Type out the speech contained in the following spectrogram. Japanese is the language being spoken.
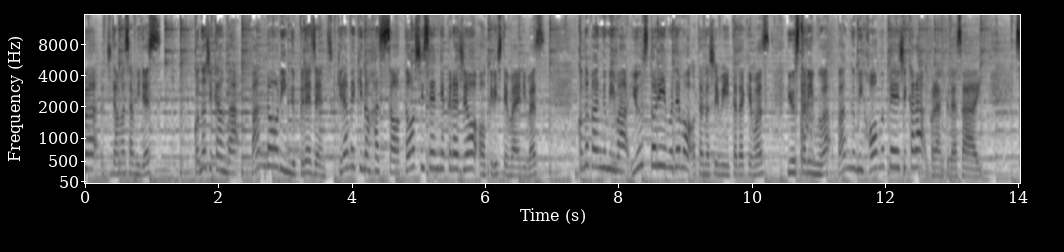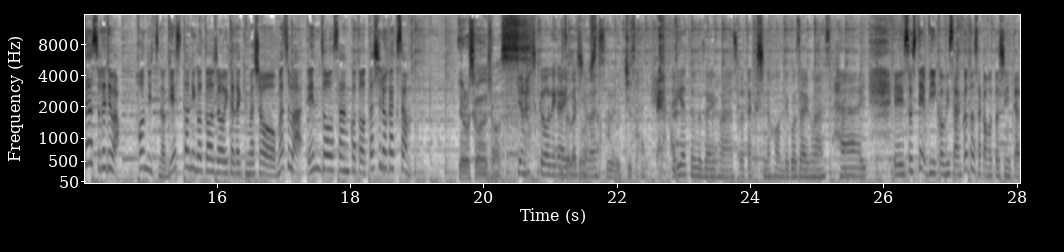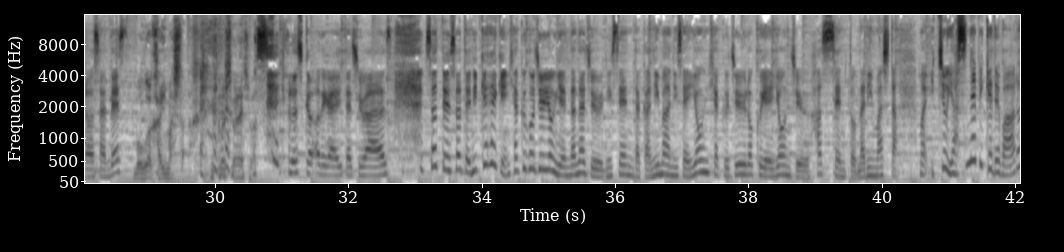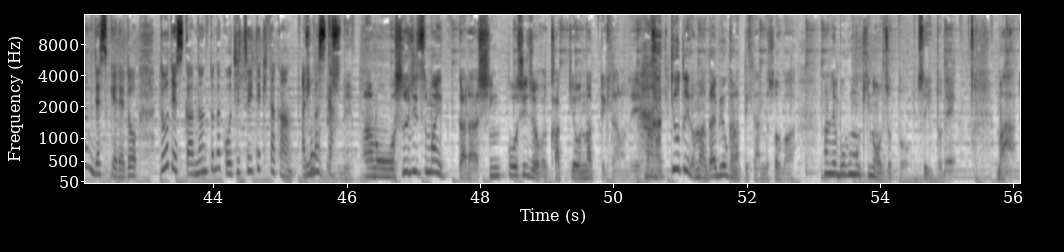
は内田まさです。この時間はファンローリングプレゼンツきらめきの発想投資戦略ラジオをお送りしてまいります。この番組はユーストリームでもお楽しみいただけます。ユーストリームは番組ホームページからご覧ください。さあそれでは本日のゲストにご登場いただきましょう。まずは遠蔵さんこと田代岳さん。よろしくお願いします。よろしくお願いいたします。ウッチーさん、はい、ありがとうございます。私の本でございます。はい、えー、そして B コミさんこと坂本慎太郎さんです。僕は買いました。よろしくお願いします。よろしくお願いいたします。さてさて日経平均154円72銭高2万2416円48銭となりました。まあ一応安値引けではあるんですけれどどうですか？なんとなく落ち着いてきた感ありますか？そうですね。あの数日前から新興市場が活況になってきたので、はい、まあ、活況というか、まあ、だいぶ良くなってきたんで相場がなんで僕も昨日ちょっとツイートでまあ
